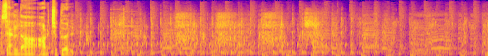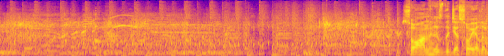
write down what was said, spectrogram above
Sen daha arçık öl. Soğan hızlıca soyalım.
